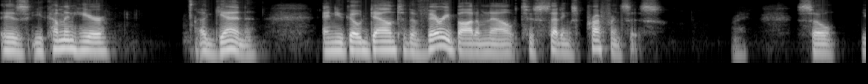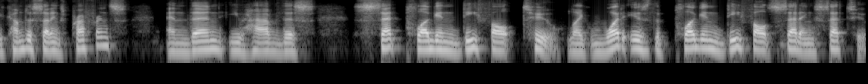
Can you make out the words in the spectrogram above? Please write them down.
is you come in here again and you go down to the very bottom now to settings preferences. Right. So you come to settings preference and then you have this set plugin default to. Like what is the plugin default setting set to?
